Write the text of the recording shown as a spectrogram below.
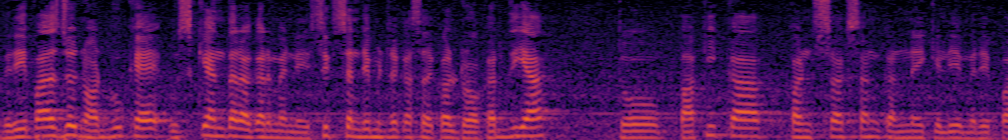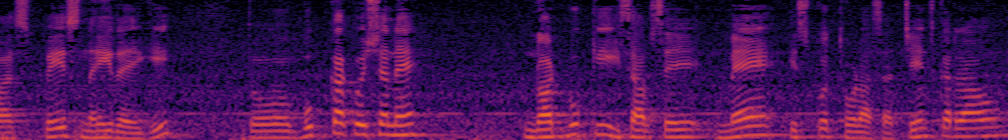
मेरे पास जो नोटबुक है, उसके अंदर अगर मैंने सिक्स सेंटीमीटर का सर्कल ड्रॉ कर दिया तो बाकी का कंस्ट्रक्शन करने के लिए मेरे पास स्पेस नहीं रहेगी। तो बुक का क्वेश्चन है। नोटबुक के हिसाब से मैं इसको थोड़ा सा चेंज कर रहा हूँ।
